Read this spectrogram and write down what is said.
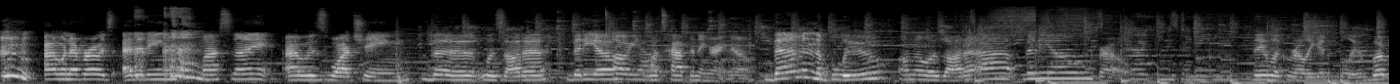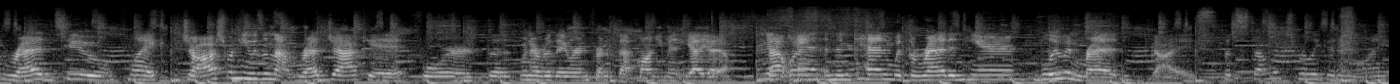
I whenever I was editing last night, I was watching the Lazada video. Oh, yeah. What's happening right now? Them in the blue on the Lazada app video, bro. I like the new pen and blue. They look really good in blue, but red too. Like Josh when he was in that red jacket for the whenever they were in front of that monument. Yeah, yeah, yeah. That one, Ken. and then Ken with the red in here, blue and red, guys. But stuff looks really good in white.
